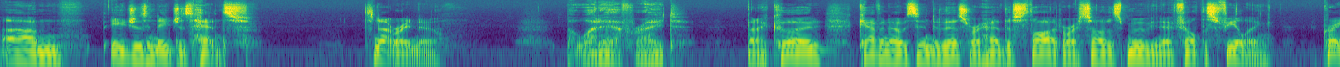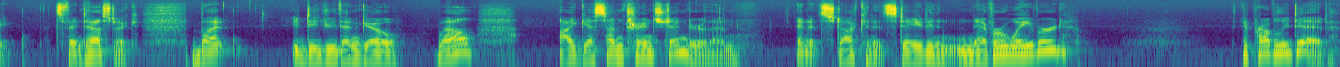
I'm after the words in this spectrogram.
um, ages and ages hence. It's not right now. But what if, right? But I could. Kevin, I was into this, or I had this thought, or I saw this movie and I felt this feeling. Great. That's fantastic. But did you then go, well, I guess I'm transgender then. And it stuck and it stayed and never wavered? It probably did,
